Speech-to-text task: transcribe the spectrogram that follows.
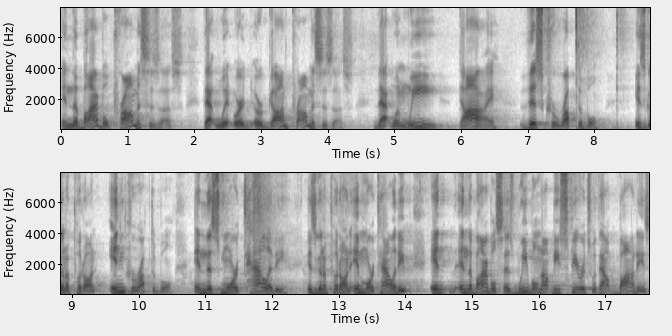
And the Bible promises us that, when, or, or God promises us that when we die, this corruptible is going to put on incorruptible, and this mortality is going to put on immortality. And, and the Bible says we will not be spirits without bodies,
